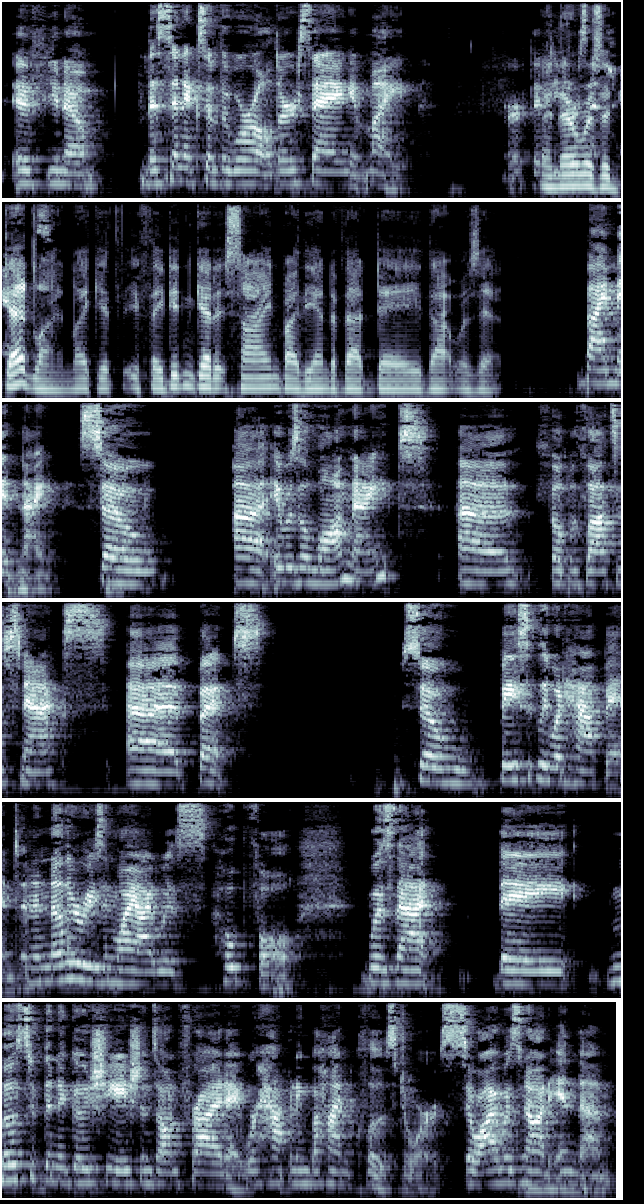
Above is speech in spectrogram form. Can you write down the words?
if, you know, the cynics of the world are saying it might. and there was a chance. deadline. Like if, if they didn't get it signed by the end of that day, that was it. By midnight. So uh, it was a long night uh, filled with lots of snacks. Uh, but so basically, what happened, and another reason why I was hopeful was that they most of the negotiations on Friday were happening behind closed doors. So I was not in them.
